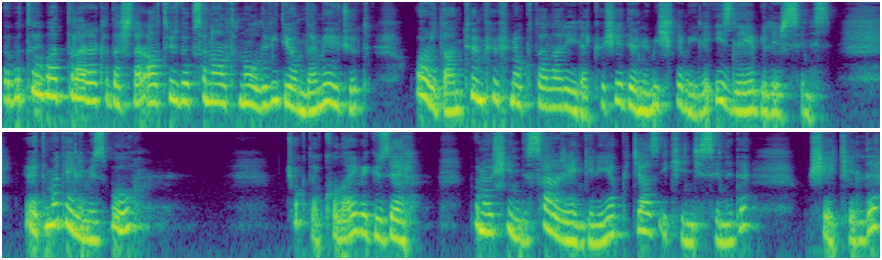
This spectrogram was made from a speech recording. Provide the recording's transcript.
Bu tığ battılar arkadaşlar 696 nolu videomda mevcut. Oradan tüm püf noktalarıyla köşe dönüm işlemiyle izleyebilirsiniz. Evet modelimiz bu. Çok da kolay ve güzel. Bunu şimdi sarı rengini yapacağız. İkincisini de bu şekilde.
